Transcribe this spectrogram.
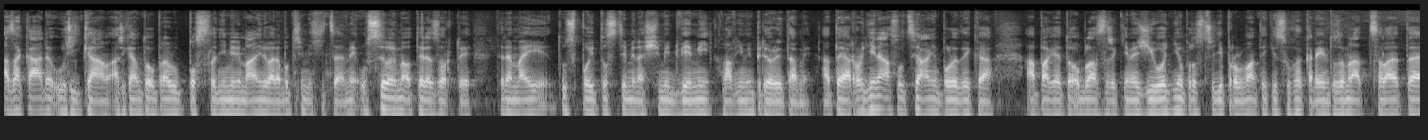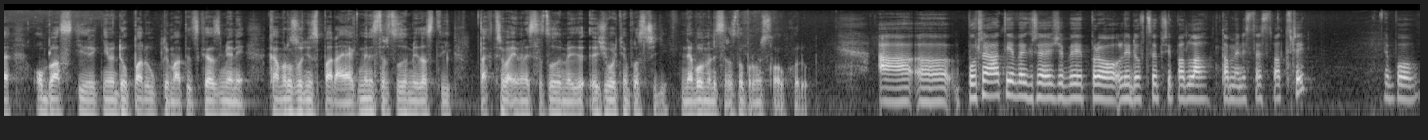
A za KDU říkám, a říkám to opravdu poslední minimálně dva nebo tři měsíce, my usilujeme o ty rezorty, které mají tu spojitost s těmi našimi dvěmi hlavními prioritami. A to je rodina a sociální politika. A pak je to oblast, řekněme, životního prostředí, problematiky sucha krajiny, to znamená celé té oblasti, řekněme, dopadů klimatické změny, kam rozhodně spadá jak ministerstvo zemědělství, tak třeba i ministerstvo životního prostředí nebo ministerstvo průmyslu a obchodu. A uh, pořád je ve hře, že by pro lidovce připadla ta ministerstva tři? Nebo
